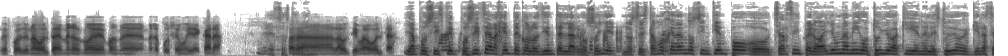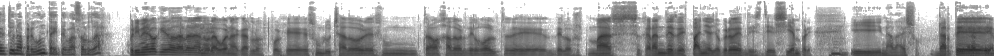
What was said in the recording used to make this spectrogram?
después de una vuelta de menos nueve, pues me, lo puse muy de cara. Para la última vuelta. Ya pusiste, pusiste a la gente con los dientes largos. Oye, nos estamos quedando sin tiempo, o Charcy, pero hay un amigo tuyo aquí en el estudio que quiere hacerte una pregunta y te va a saludar. Primero quiero darle la enhorabuena a Carlos, porque es un luchador, es un trabajador del golf de, los más grandes de España, yo creo, desde siempre. Mm. Y nada, eso, darte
